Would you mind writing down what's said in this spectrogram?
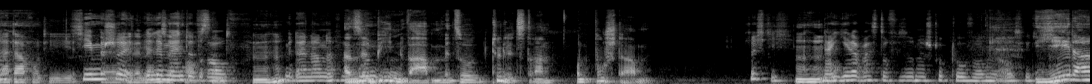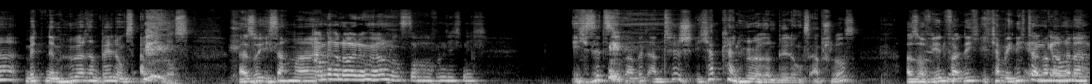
Na, da, wo die chemische äh, Elemente, drauf. sind. Miteinander verbunden. Also sind Bienenwaben mit so Tüdels dran und Buchstaben. Richtig. Mhm. Na, jeder weiß doch, wie so eine Strukturformel aussieht. Jeder mit einem höheren Bildungsabschluss. Also ich sag mal, Andere Leute hören uns doch hoffentlich nicht. ich sitze sogar mit am Tisch. Ich habe keinen höheren Bildungsabschluss. Also auf jeden Fall nicht. Ich kann mich nicht daran erinnern,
